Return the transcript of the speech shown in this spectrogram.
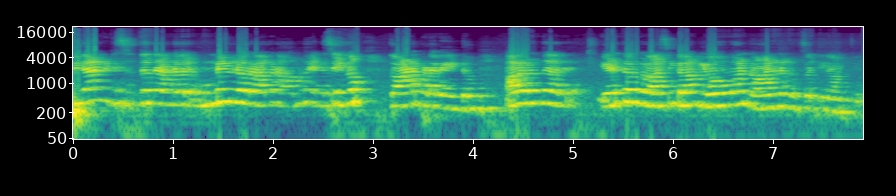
பிதாவினுடைய சித்தத்தை ஆண்டவர் உண்மையுள்ளவராக நாமளும் என்ன செய்யணும்? காணப்பட வேண்டும். அவர் வந்து எடுத்தவர்கள் வாசிக்கலாம். யோவான் நாலு முப்பத்தி நான்கு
